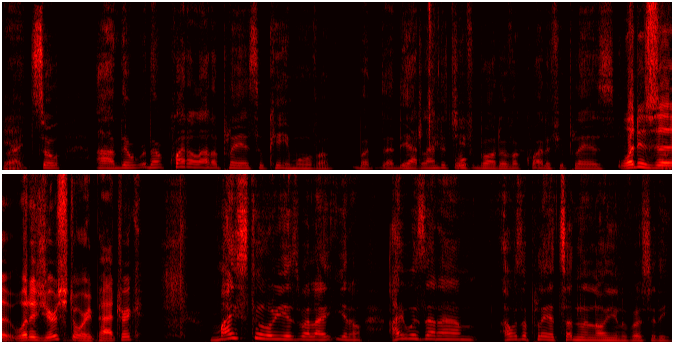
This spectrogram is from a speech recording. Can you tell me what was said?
yeah. Right. So uh, there, were, there, were, quite a lot of players who came over, but uh, the Atlanta Chief well, brought over quite a few players. What is uh, what is your story, Patrick? My story is well, I you know I was at um I was a player at Southern Illinois University,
